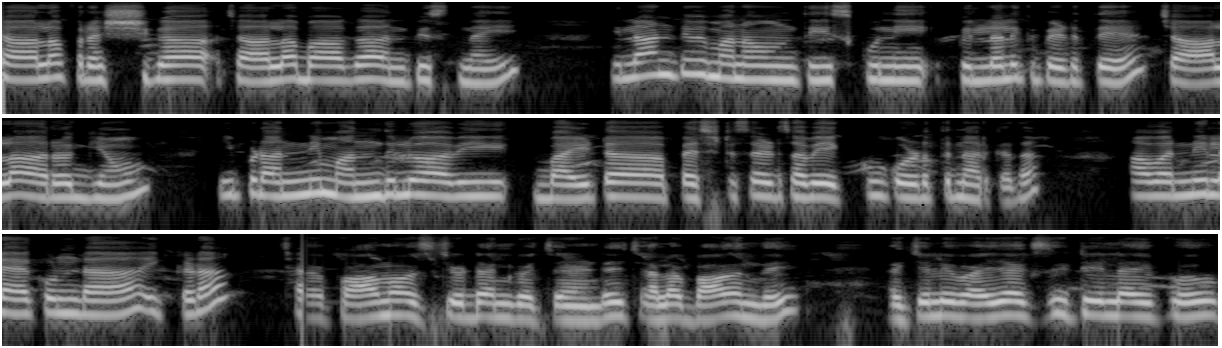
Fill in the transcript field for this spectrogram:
చాలా ఫ్రెష్గా చాలా బాగా అనిపిస్తున్నాయి. ఇలాంటివి మనం తీసుకుని పిల్లలకి పెడితే చాలా ఆరోగ్యం. ఇప్పుడు అన్ని మందులు అవి బయట పెస్టిసైడ్స్ అవి ఎక్కువ కొడుతున్నారు కదా అవన్నీ లేకుండా ఇక్కడ ఫామ్ హౌస్ చూడడానికి వచ్చానండి చాలా బాగుంది. Actually Vizag city life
